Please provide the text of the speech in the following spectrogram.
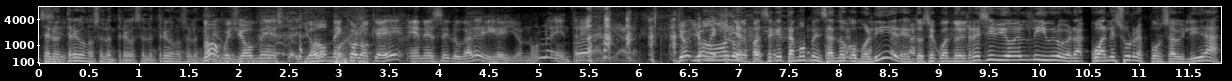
¿se lo entrego o no se lo entrego? ¿Se lo entrego o no se lo entrego? No, pues yo me, yo No, me porque- coloqué en ese lugar y dije, yo no le entregaría. Yo, yo no, me lo que pasa es que estamos pensando como líderes. Entonces, cuando él recibió el libro, ¿verdad? ¿Cuál es su responsabilidad?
